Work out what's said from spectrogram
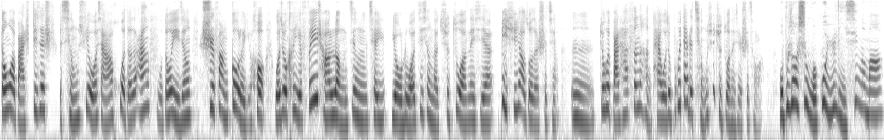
等我把这些情绪，我想要获得的安抚都已经释放够了以后，我就可以非常冷静且有逻辑性的去做那些必须要做的事情。嗯，就会把它分得很开，我就不会带着情绪去做那些事情了。我不知道是我过于理性了吗？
